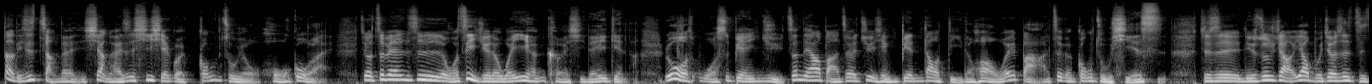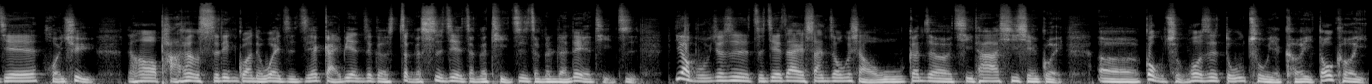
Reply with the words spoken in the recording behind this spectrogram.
到底是长得很像，还是吸血鬼公主有活过来。就这边是我自己觉得唯一很可惜的一点啦。如果我是编剧，真的要把这个剧情编到底的话，我会把这个公主写死。就是女主角要不就是直接回去，然后爬上司令官的位置，直接改变这个整个世界、整个体制。整个人类的体质，要不就是直接在山中小屋跟着其他吸血鬼呃共处，或者是独处也可以，都可以。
